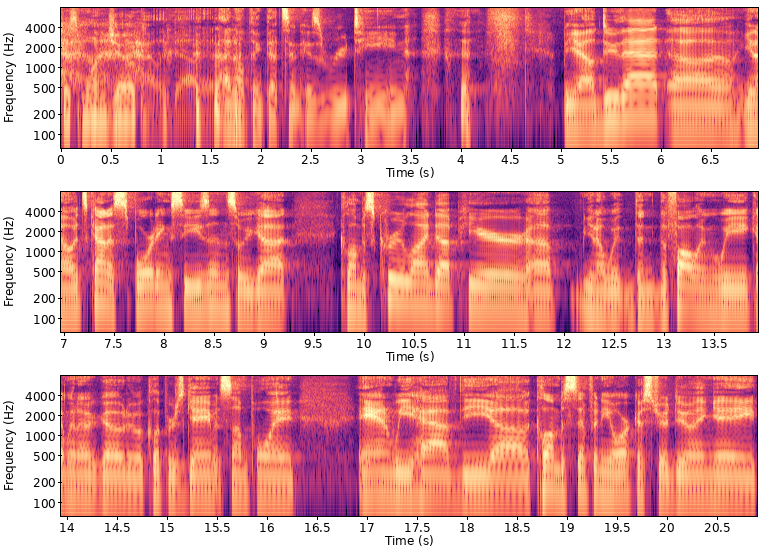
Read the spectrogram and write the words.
Just one joke. I highly doubt it. I don't think that's in his routine. but yeah, I'll do that. Uh, you know, it's kind of sporting season, so we got Columbus Crew lined up here. Uh, you know, with the the following week, I'm going to go to a Clippers game at some point, and we have the uh, Columbus Symphony Orchestra doing a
